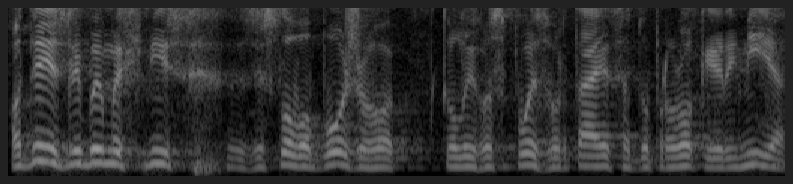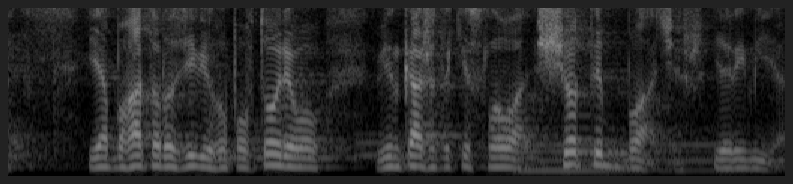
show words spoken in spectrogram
Одне із любимих місць зі Слова Божого, коли Господь звертається до пророка Єремія, я багато разів його повторював, він каже такі слова: Що ти бачиш, Єремія?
